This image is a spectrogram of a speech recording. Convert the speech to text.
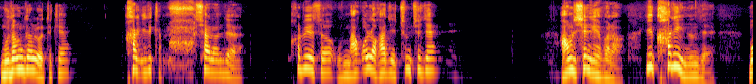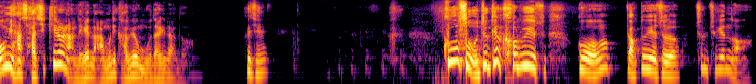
무당들 어떻게? 칼 이렇게 막 시원한데, 칼 위에서 막 올라가지, 춤추지? 아무리 생각해봐라. 이 칼이 있는데, 몸이 한 40kg는 안 되겠나? 아무리 가벼운 무당이라도. 그치? 그것을 어떻게 칼 위에서, 그, 짝두기에서 춤추겠나?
